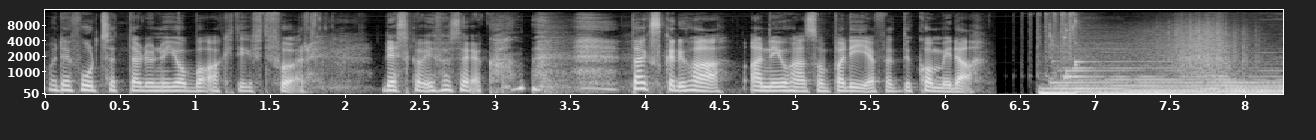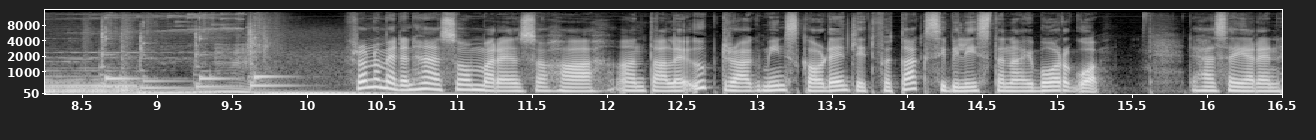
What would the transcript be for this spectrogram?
Och det fortsätter du nu jobba aktivt för? Det ska vi försöka. Tack ska du ha, Annie Johansson Padilla, för att du kom idag. Från och med den här sommaren så har antalet uppdrag minskat ordentligt för taxibilisterna i Borgo. Det här säger en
